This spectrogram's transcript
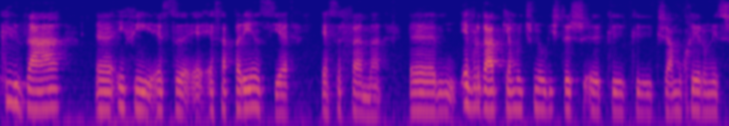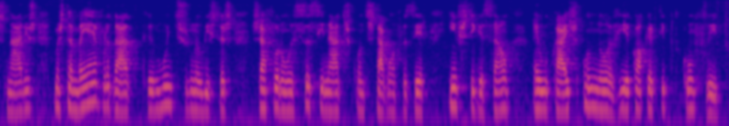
que lhe dá, uh, enfim, essa, essa aparência, essa fama é verdade que há muitos jornalistas eh, que, que, que, já morreram nesses cenários, mas também é verdade que muitos jornalistas já foram assassinados quando estavam a fazer investigação em locais onde não havia qualquer tipo de conflito.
